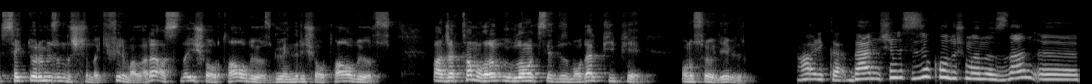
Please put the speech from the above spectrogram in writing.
sektörümüzün dışındaki firmalara aslında iş ortağı oluyoruz, güvenilir iş ortağı oluyoruz. Ancak tam olarak uygulamak istediğimiz model PPA. Onu söyleyebilirim. Harika. Ben şimdi sizin konuşmanızdan e,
